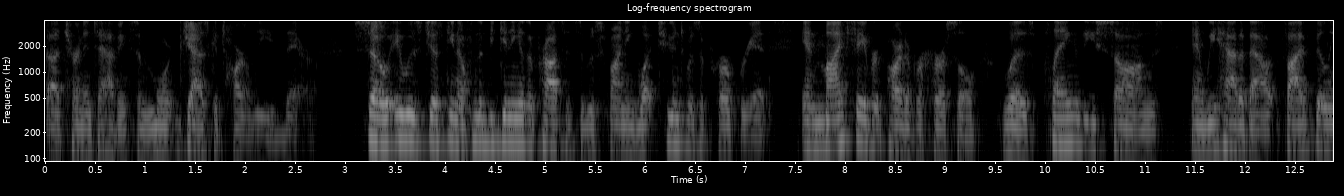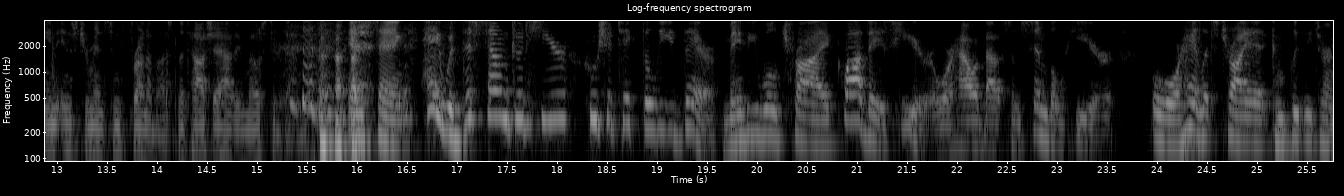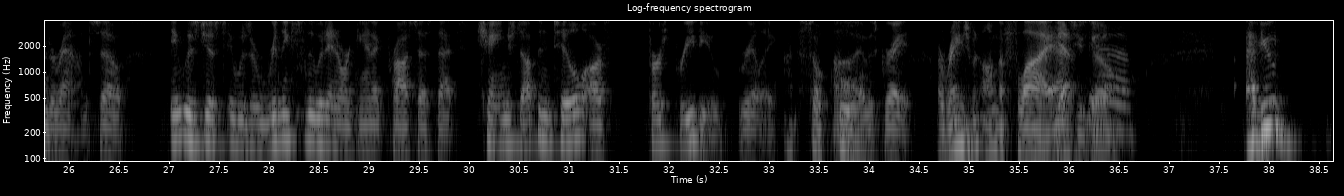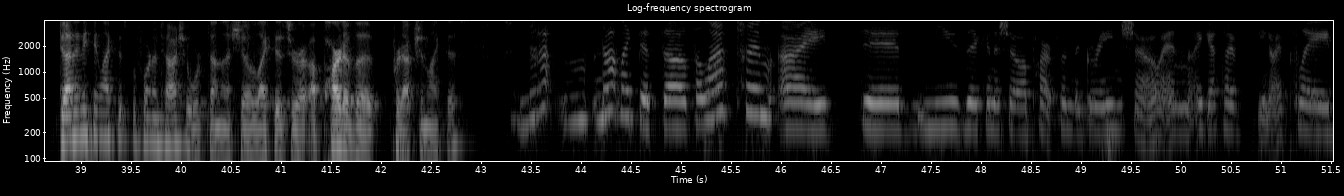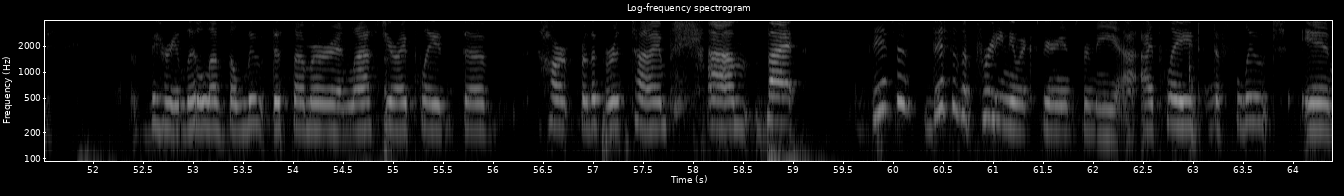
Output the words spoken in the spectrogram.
uh, turn into having some more jazz guitar lead there. So it was just you know from the beginning of the process, it was finding what tunes was appropriate. And my favorite part of rehearsal was playing these songs. And we had about five billion instruments in front of us, Natasha having most of them, and saying, "Hey, would this sound good here? Who should take the lead there? Maybe we'll try claves here, or how about some cymbal here, or hey, let's try it completely turned around." So it was just it was a really fluid and organic process that changed up until our f- first preview. Really, That's so Uh, cool. it was great. Arrangement on the fly as you go. Yeah. Have you done anything like this before, Natasha? Worked on a show like this or a part of a production like this? Not not like this. The the last time I did music in a show apart from the Green Show, and I guess I've you know I played very little of the lute this summer, and last year I played the harp for the first time. Um, but this is this is a pretty new experience for me. I, I played the flute in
